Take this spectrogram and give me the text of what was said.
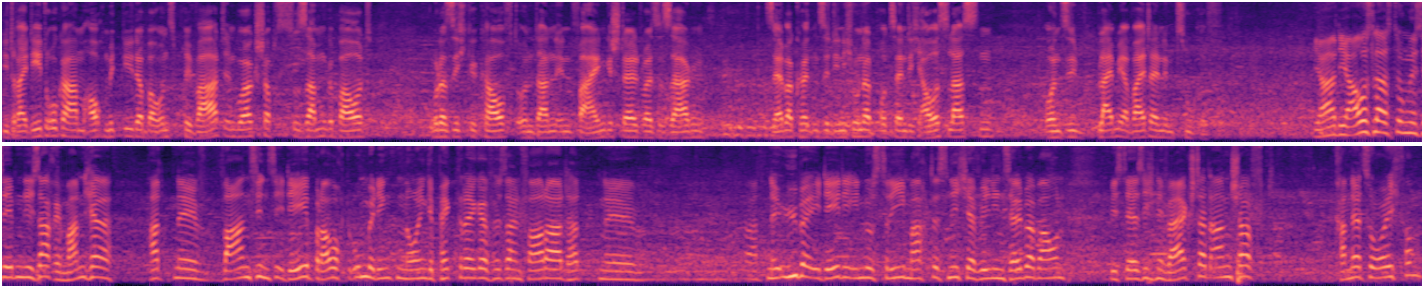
die 3D-Drucker haben auch Mitglieder bei uns privat in Workshops zusammengebaut oder sich gekauft und dann in den Verein gestellt, weil sie sagen, selber könnten sie die nicht hundertprozentig auslasten und sie bleiben ja weiterhin im Zugriff. Ja, die Auslastung ist eben die Sache. Mancher hat eine Wahnsinnsidee, braucht unbedingt einen neuen Gepäckträger für sein Fahrrad, hat eine, hat eine Überidee, die Industrie macht es nicht, er will ihn selber bauen. Bis der sich eine Werkstatt anschafft, kann der zu euch kommen?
